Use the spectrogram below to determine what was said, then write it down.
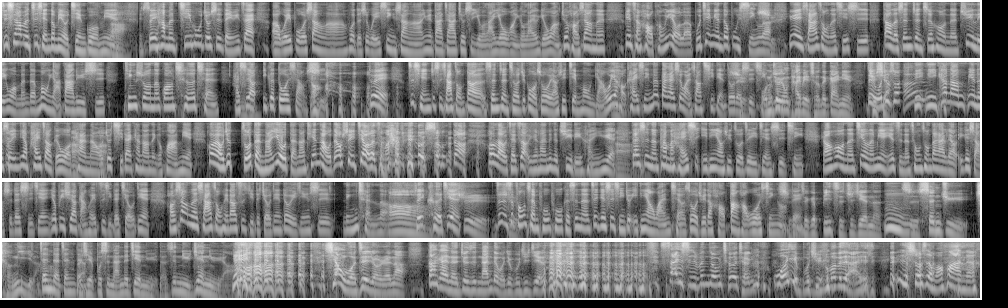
其实他们之前都没有见过面。啊所以他们几乎就是等于在呃微博上啦，或者是微信上啊，因为大家就是有来有往，有来有往，就好像呢变成好朋友了，不见面都不行了。因为霞总呢，其实到了深圳之后呢，距离我们的梦雅大律师。听说呢，光车程还是要一个多小时。对，之前就是霞总到深圳之后就跟我说我要去见梦雅，我也好开心。那大概是晚上七点多的事情，我们就用台北城的概念。对，我就说你你看到面的时候一定要拍照给我看呐、啊我就期待看到那个画面。后来我就左等啊右等啊，天哪，我都要睡觉了，怎么还没有收到？后来我才知道，原来那个距离很远，啊但是呢，他们还是一定要去做这一件事情。然后呢，见了面也只能匆匆大概聊一个小时的时间，又必须要赶回自己的酒店。好像呢，霞总回到自己的酒店都已经是凌晨了啊所以可见是真的是风尘仆仆。可是呢，这件事情就一定要完成，所以我觉得好棒，好窝心哦。是对，这个彼此之间呢，嗯是深具诚意了，啊真的真的而且不是男的见女的，是女见女啊。像我这种人啊，大概呢就是男的我就不去见了，三十分钟车程我也不去，不不是，哎 说什么话呢？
